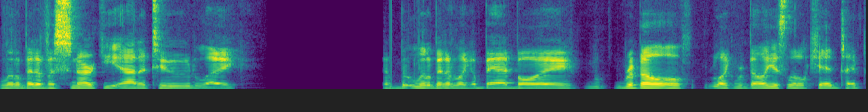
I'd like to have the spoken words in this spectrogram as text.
a little bit of a snarky attitude like a little bit of like a bad boy rebel like rebellious little kid type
